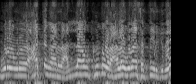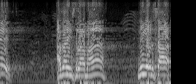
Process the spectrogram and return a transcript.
ஒரு ஒரு ஆட்டம் காணுது அல்லாவுக்குன்னு ஒரு அளவு தான் சக்தி இருக்குது. அதான் இஸ்லாமா? நீங்கள் சா-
